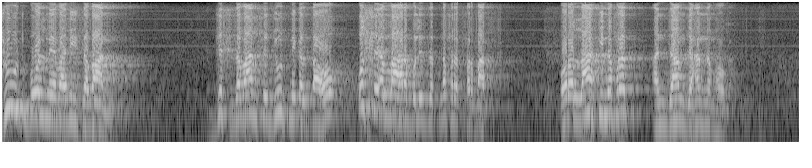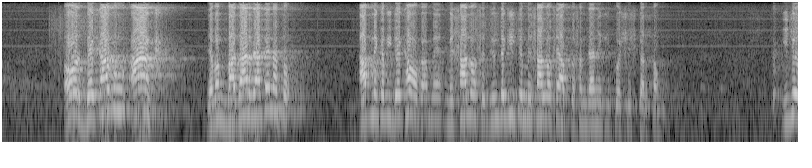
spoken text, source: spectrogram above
جھوٹ بولنے والی زبان جس زبان سے جھوٹ نکلتا ہو، اس سے اللہ رب العزت نفرت فرماتا اور اللہ کی نفرت انجام جہنم ہوگا۔ اور بے قابو آنکھ، جب ہم بازار جاتے ہیں نا تو آپ نے کبھی دیکھا ہوگا، میں مثالوں سے، زندگی کے مثالوں سے آپ کو سمجھانے کی کوشش کرتا ہوں۔ یہ جو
